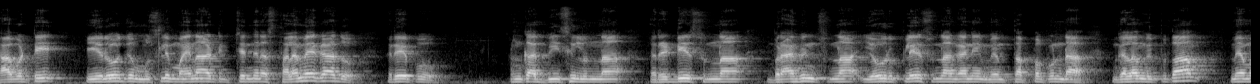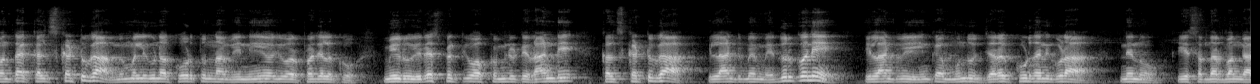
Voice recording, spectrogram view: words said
కాబట్టి ఈరోజు ముస్లిం మైనారిటీకి చెందిన స్థలమే కాదు రేపు ఇంకా బీసీలు ఉన్నా రెడ్డీస్ ఉన్నా బ్రాహ్మిన్స్ ఉన్నా ఎవరు ప్లేస్ ఉన్నా కానీ మేము తప్పకుండా గలం విప్పుతాం. మేమంతా కలిసికట్టుగా మిమ్మల్ని కూడా కోరుతున్నాం ఈ నియోజకవర్గ ప్రజలకు. మీరు ఇర్రెస్పెక్టివ్ ఆఫ్ కమ్యూనిటీ రాండి కలిసికట్టుగా ఇలాంటివి మేము ఎదుర్కొని ఇలాంటివి ఇంకా ముందు జరగకూడదని కూడా నేను ఈ సందర్భంగా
